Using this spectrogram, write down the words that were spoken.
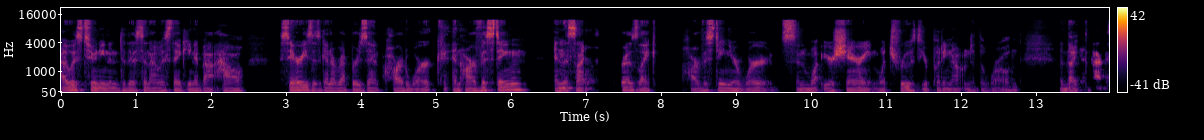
I was tuning into this and I was thinking about how Ceres is going to represent hard work and harvesting. And mm-hmm. the sign of Libra is like harvesting your words and what you're sharing, what truth you're putting out into the world. And like yeah.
